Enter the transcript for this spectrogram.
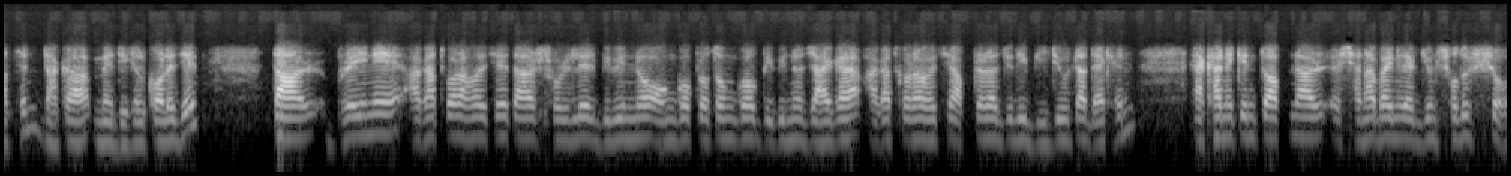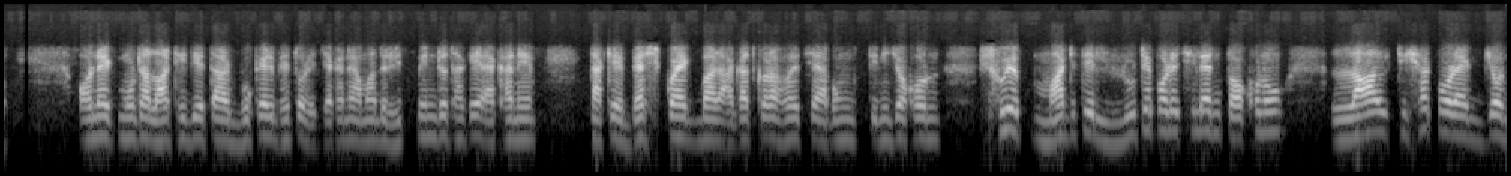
আছেন ঢাকা মেডিকেল কলেজে। তার ব্রেইনে আঘাত করা হয়েছে, তার শরীরের বিভিন্ন অঙ্গ প্রত্যঙ্গ বিভিন্ন জায়গায় আঘাত করা হয়েছে। আপনারা যদি ভিডিওটা দেখেন, এখানে কিন্তু আপনার সেনাবাহিনীর একজন সদস্য অনেক মোটা লাঠি দিয়ে তার বুকের ভেতরে, যেখানে আমাদের হৃৎপিণ্ড থাকে, এখানে তাকে বেশ কয়েকবার আঘাত করা হয়েছে এবং তিনি যখন শুয়ে মাটিতে লুটে পড়েছিলেন, তখনও লাল টি শার্ট পরা একজন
